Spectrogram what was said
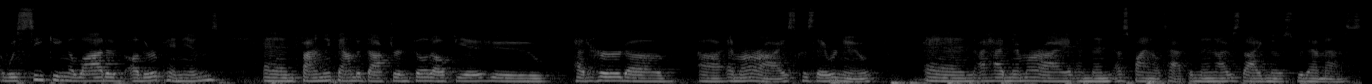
I was seeking a lot of other opinions, and finally found a doctor in Philadelphia who had heard of uh, MRIs because they were new. And I had an MRI and then a spinal tap, and then I was diagnosed with MS.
